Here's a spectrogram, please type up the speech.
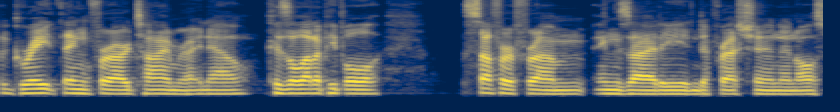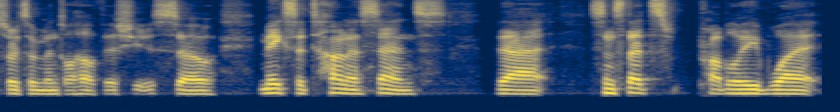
a great thing for our time right now because a lot of people suffer from anxiety and depression and all sorts of mental health issues so makes a ton of sense that since that's probably what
